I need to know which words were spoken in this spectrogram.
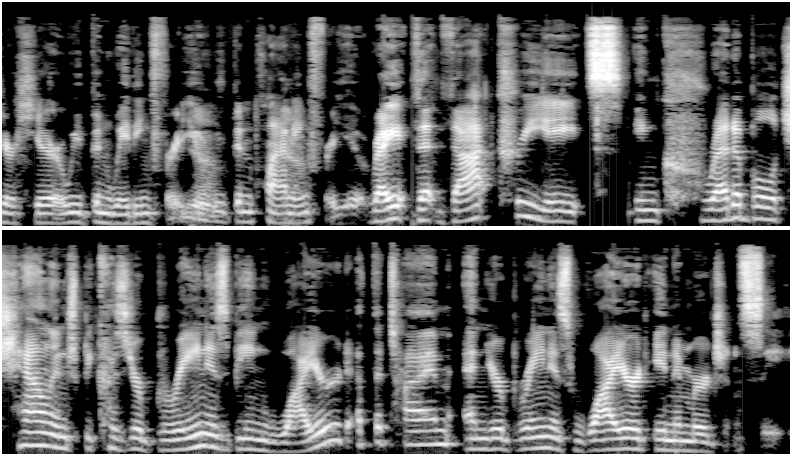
you're here. We've been waiting for you. Yeah. We've been planning yeah. for you, right? That that creates incredible challenge because your brain is being wired at the time and your brain is wired in emergency.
